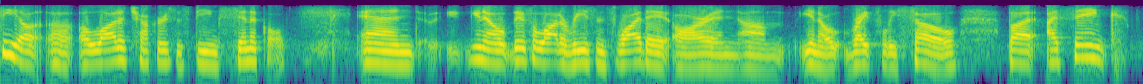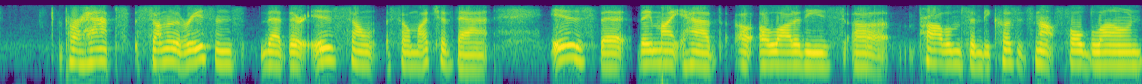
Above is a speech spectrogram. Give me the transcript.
see a a, a lot of truckers as being cynical and you know there's a lot of reasons why they are and um you know rightfully so. But i think perhaps some of the reasons that there is so so much of that is that they might have a, a lot of these uh problems and because it's not full blown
